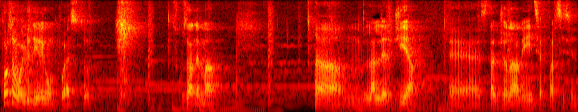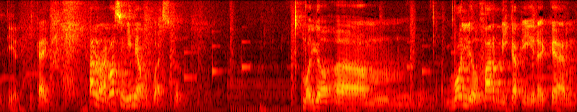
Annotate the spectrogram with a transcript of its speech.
Cosa voglio dire con questo? Scusate, ma um, l'allergia eh, stagionale inizia a farsi sentire, ok? Allora, cosa significa questo? Voglio, um, voglio farvi capire che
